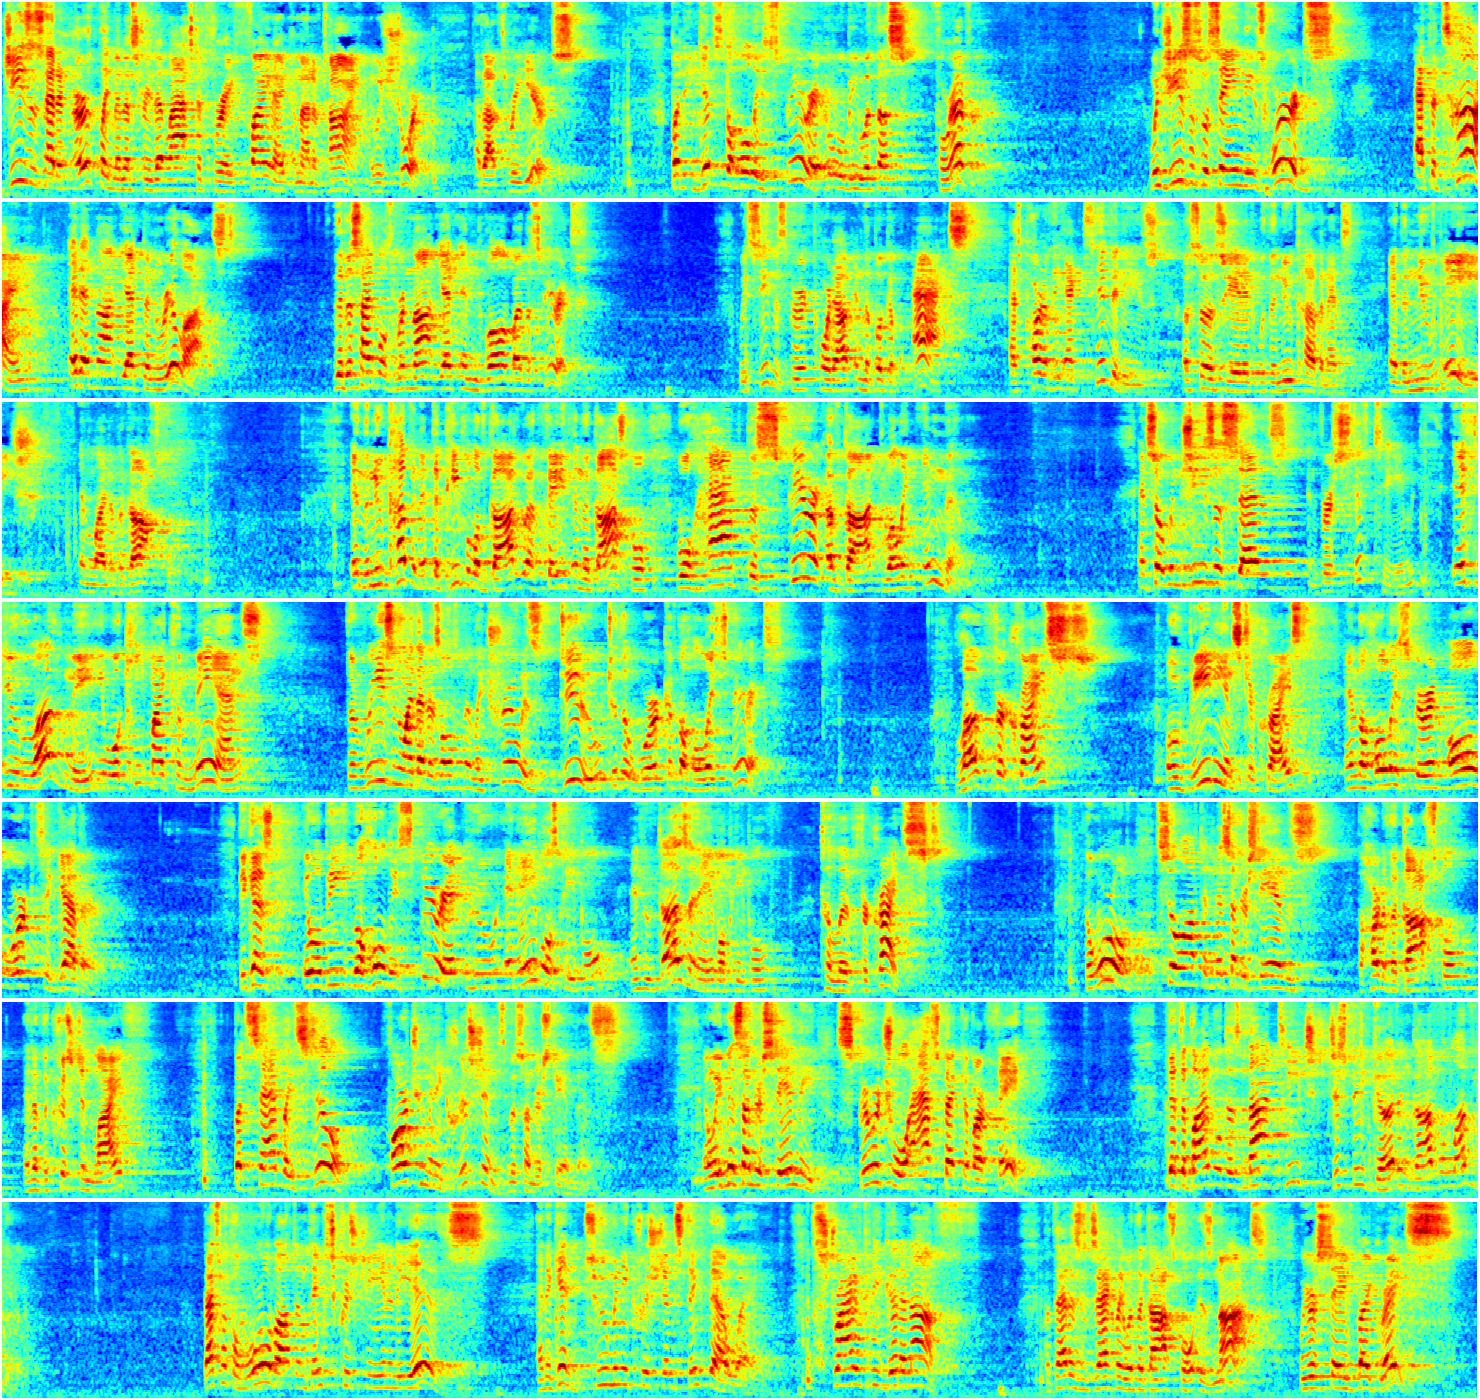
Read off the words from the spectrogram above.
Jesus had an earthly ministry that lasted for a finite amount of time. It was short, about three years. But he gives the Holy Spirit who will be with us forever. When Jesus was saying these words, at the time, it had not yet been realized. The disciples were not yet indwelled by the Spirit. We see the Spirit poured out in the book of Acts as part of the activities associated with the new covenant and the new age in light of the gospel. In the new covenant, the people of God who have faith in the gospel will have the Spirit of God dwelling in them. And so when Jesus says in verse 15, If you love me, you will keep my commands, the reason why that is ultimately true is due to the work of the Holy Spirit love for Christ, obedience to Christ, and the Holy Spirit all work together. Because it will be the Holy Spirit who enables people and who does enable people to live for Christ. The world so often misunderstands the heart of the gospel and of the Christian life, but sadly, still, far too many Christians misunderstand this. And we misunderstand the spiritual aspect of our faith. That the Bible does not teach just be good and God will love you. That's what the world often thinks Christianity is. And again, too many Christians think that way. Strive to be good enough. But that is exactly what the gospel is not. We are saved by grace.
